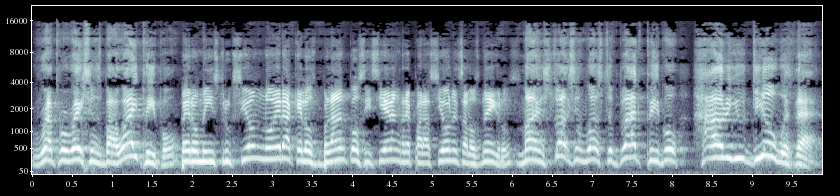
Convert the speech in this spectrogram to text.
reparations by white people. Pero mi instrucción no era que los blancos hicieran reparaciones a los negros. My instruction was to black people how do you deal with that?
